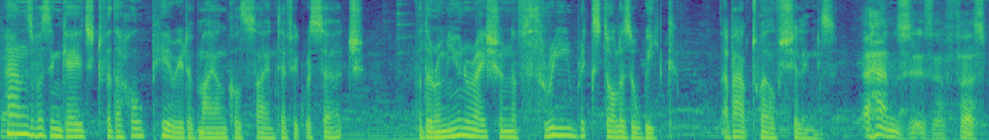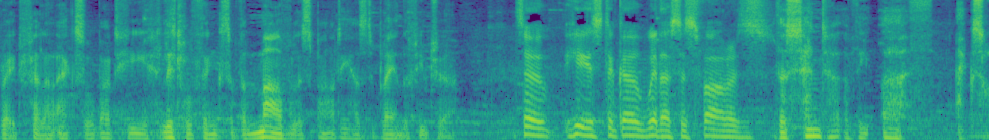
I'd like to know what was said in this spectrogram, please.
Hans was engaged for the whole period of my uncle's scientific research, for the remuneration of three rix dollars a week, about 12 shillings. Hans is a first-rate fellow, Axel, but he little thinks of the marvellous part he has to play in the future. So he is to go with us as far as... The centre of the Earth, Axel.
